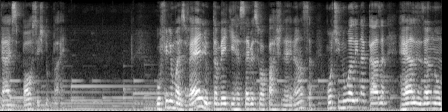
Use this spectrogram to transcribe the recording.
das posses do pai. O filho mais velho, também que recebe a sua parte da herança, continua ali na casa realizando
